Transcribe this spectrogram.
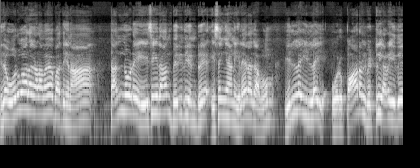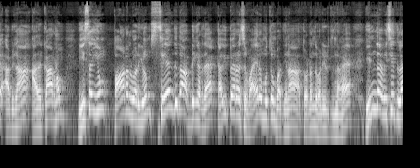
இந்த ஒரு வார காலமாகவே பார்த்தீங்கன்னா தன்னுடைய இசைதான் பெரிது என்று இசைஞானி இளையராஜாவும் இல்லை இல்லை ஒரு பாடல் வெற்றி அடையுது அப்படின்னா அது காரணம் இசையும் பாடல் வரிகளும் சேர்ந்து தான் அப்படிங்கிறத கவிப்பேரரசு வைரமுத்தும் பார்த்தீங்கன்னா தொடர்ந்து வலியுறுத்தியிருந்தாங்க. இந்த விஷயத்தில்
